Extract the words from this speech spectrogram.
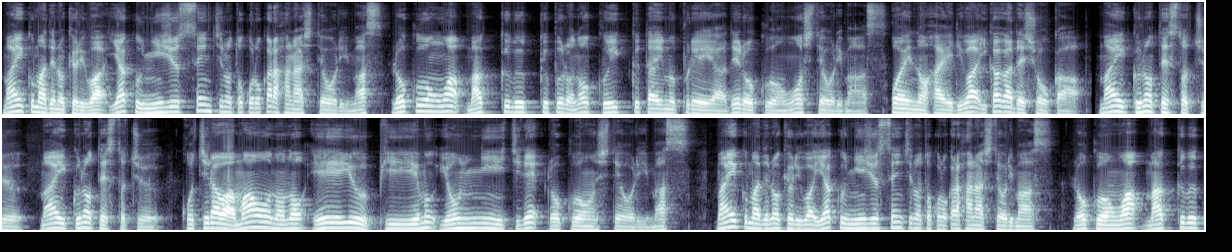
マイクまでの距離は約20センチのところから話しております。録音は MacBook Pro のクイックタイムプレイヤーで録音をしております。声の入りはいかがでしょうか？マイクのテスト中、マイクのテスト中。こちらはマオノの AU-PM421 で録音しております。マイクまでの距離は約20センチのところから話しております。録音は MacBook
